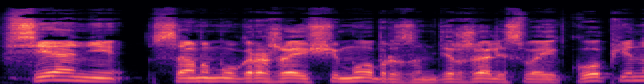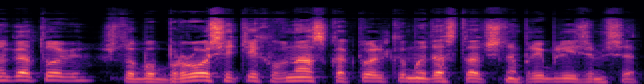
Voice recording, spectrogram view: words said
Все они самым угрожающим образом держали свои копья наготове, чтобы бросить их в нас, как только мы достаточно приблизимся.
